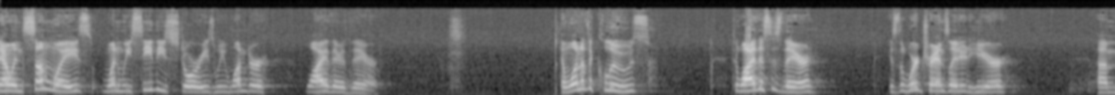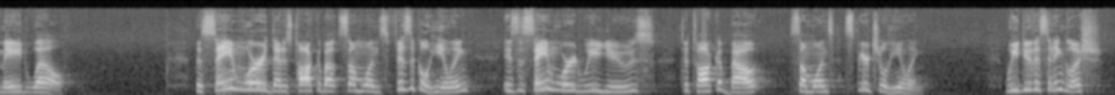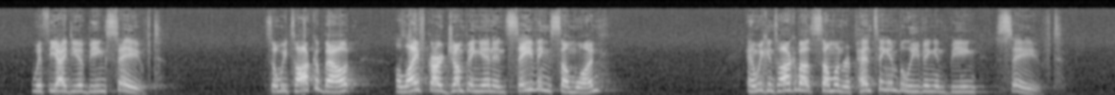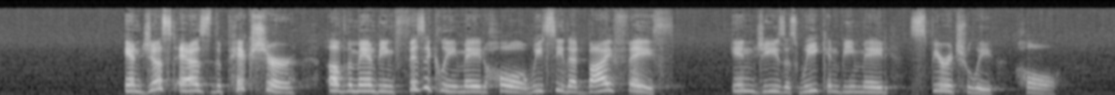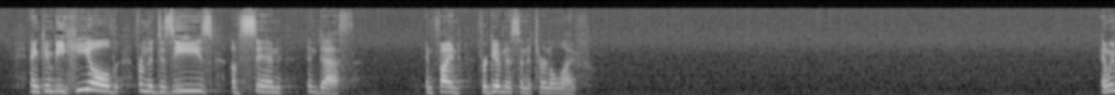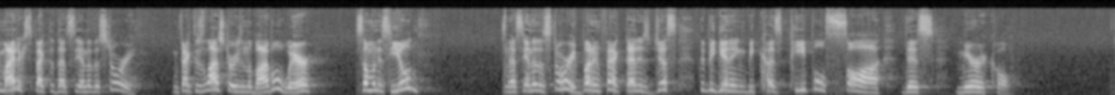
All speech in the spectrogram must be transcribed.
Now, in some ways, when we see these stories, we wonder why they're there. And one of the clues to why this is there is the word translated here, uh, made well. The same word that is talk about someone's physical healing is the same word we use to talk about someone's spiritual healing. We do this in English with the idea of being saved. So we talk about a lifeguard jumping in and saving someone, and we can talk about someone repenting and believing and being saved. And just as the picture of the man being physically made whole, we see that by faith in Jesus, we can be made spiritually whole and can be healed from the disease of sin and death and find forgiveness and eternal life. And we might expect that that's the end of the story. In fact, there's a lot of stories in the Bible where someone is healed and that's the end of the story. But in fact, that is just the beginning because people saw this miracle.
